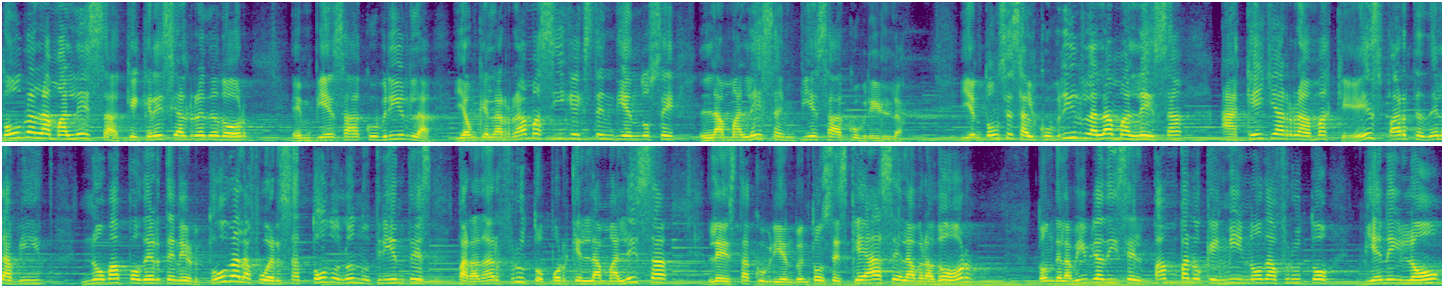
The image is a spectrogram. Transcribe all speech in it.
toda la maleza que crece alrededor empieza a cubrirla. Y aunque la rama sigue extendiéndose, la maleza empieza a cubrirla. Y entonces al cubrirla la maleza, aquella rama que es parte de la vid, no va a poder tener toda la fuerza, todos los nutrientes para dar fruto, porque la maleza le está cubriendo. Entonces, ¿qué hace el labrador? Donde la Biblia dice, el pámpano que en mí no da fruto, viene y lo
